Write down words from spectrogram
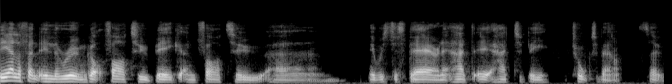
the elephant in the room got far too big and far too. Um, it was just there, and it had it had to be talked about. So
